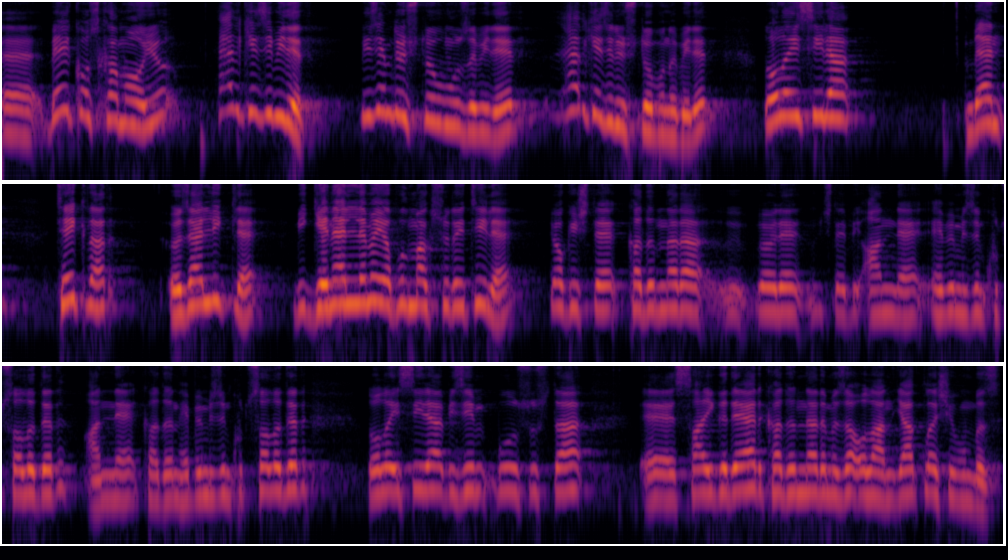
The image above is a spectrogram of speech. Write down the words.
e, Beykoz kamuoyu herkesi bilir. Bizim de üslubumuzu bilir, herkesin üslubunu bilir. Dolayısıyla ben tekrar özellikle bir genelleme yapılmak suretiyle yok işte kadınlara e, böyle işte bir anne hepimizin kutsalıdır. Anne, kadın hepimizin kutsalıdır. Dolayısıyla bizim bu hususta e, saygıdeğer kadınlarımıza olan yaklaşımımız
